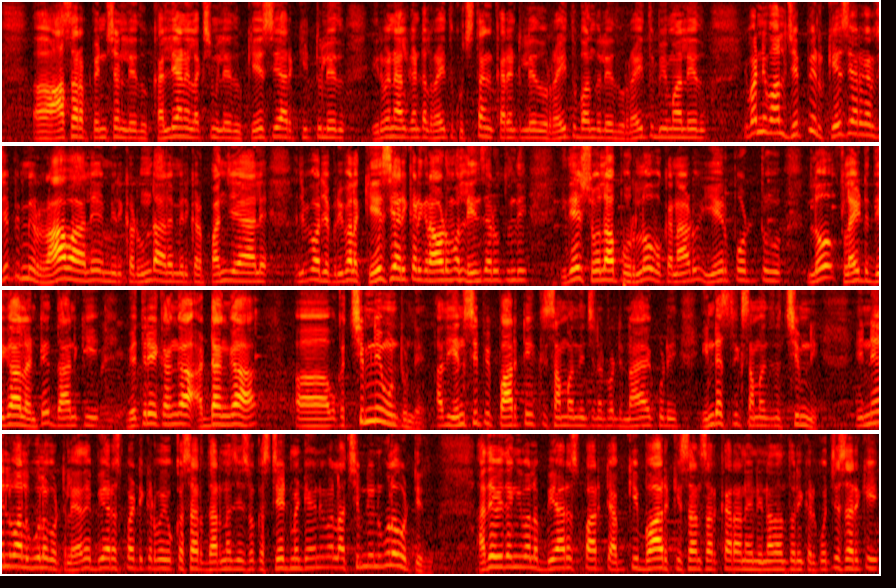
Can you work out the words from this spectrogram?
ఆసార ఆసరా పెన్షన్ లేదు కళ్యాణ లక్ష్మి లేదు కేసీఆర్ కిట్టు లేదు ఇరవై నాలుగు గంటలు రైతుకు ఉచితంగా కరెంటు లేదు రైతు బంధు లేదు రైతు బీమా లేదు. ఇవన్నీ వాళ్ళు చెప్పారు కేసీఆర్ గారు చెప్పి మీరు రావాలి మీరు ఇక్కడ ఉండాలి మీరు ఇక్కడ పని చేయాలి అని చెప్పి వారు చెప్పారు ఇవాళ కేసీఆర్ ఇక్కడికి రావడం వల్ల ఏం జరుగుతుంది? ఇదే షోలాపూర్లో ఒకనాడు ఎయిర్పోర్టు లో ఫ్లైట్ దిగాలంటే దానికి వ్యతిరేకంగా అడ్డంగా ఒక చిమ్నీ ఉంటుండే. అది ఎన్సీపీ పార్టీకి సంబంధించినటువంటి నాయకుడి ఇండస్ట్రీకి సంబంధించిన చిమ్నీ. ఇన్నేళ్ళు వాళ్ళు కూలగొట్టలేదు అదే బీఆర్ఎస్ పార్టీ ఇక్కడ పోయి ఒక్కసారి ధర్నా చేసి ఒక స్టేట్మెంట్ ఏమని వాళ్ళు ఆ చిమ్నీని కూలగొట్టారు అదేవిధంగా ఇవాళ బీఆర్ఎస్ పార్టీ అబ్కి బార్ కిసాన్ సర్కార్ అనే నినాదంతో ఇక్కడికి వచ్చేసరికి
